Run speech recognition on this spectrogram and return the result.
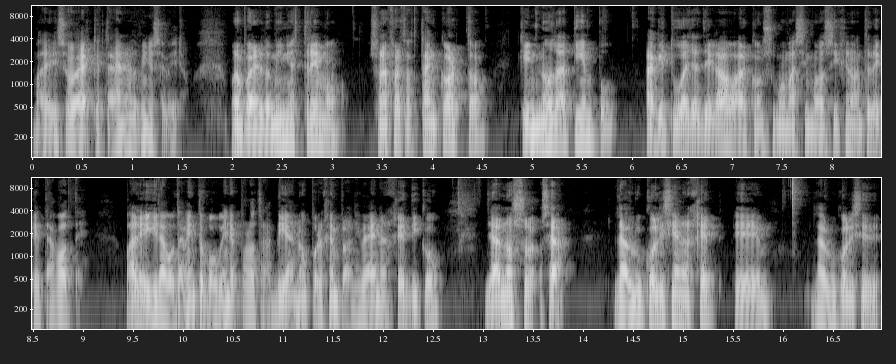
¿Vale? Eso es que está en el dominio severo. Bueno, pues en el dominio extremo son esfuerzos tan cortos que no da tiempo a que tú hayas llegado al consumo máximo de oxígeno antes de que te agotes, ¿vale? Y el agotamiento pues viene por otras vías, ¿no? Por ejemplo, a nivel energético, ya no solo, o sea, la glucólisis energética, eh, la glucólisis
